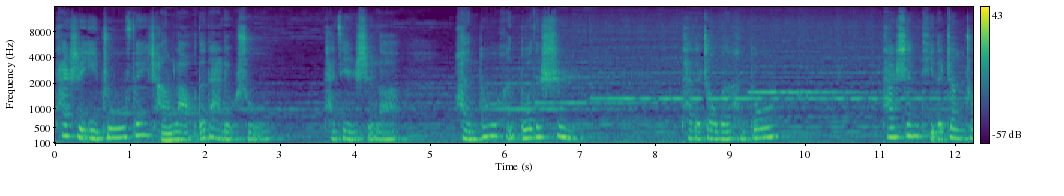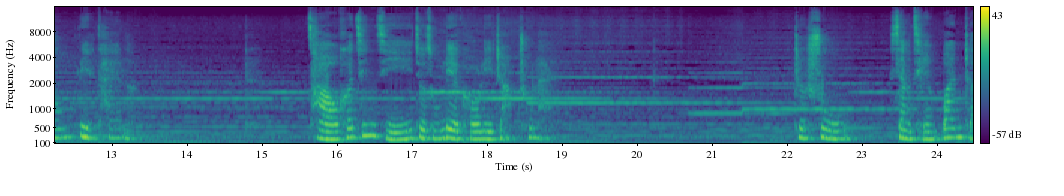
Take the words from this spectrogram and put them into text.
它是一株非常老的大柳树，它见识了很多很多的事，它的皱纹很多，它身体的正中裂开了。草和荆棘就从裂口里长出来。这树向前弯着，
